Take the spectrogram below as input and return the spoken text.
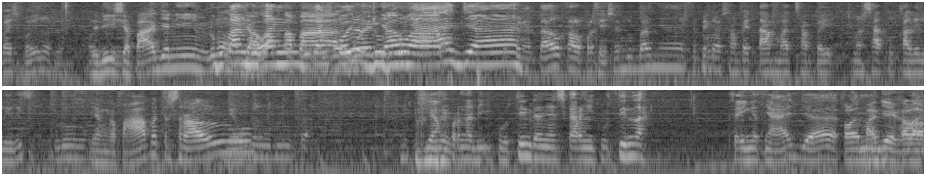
Bukan spoiler Jadi siapa aja nih? Lu bukan mau jawab bukan apa? bukan spoiler judulnya aja. Pengen tahu kalau per season gue banyak. Tapi kalau sampai tamat sampai cuma satu kali liris lu Ya nggak apa-apa, terserah lu. ya udah lu dulu kak. Yang pernah diikutin dan yang sekarang ikutin lah. Seingetnya aja kalau emang aja ya, kalau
